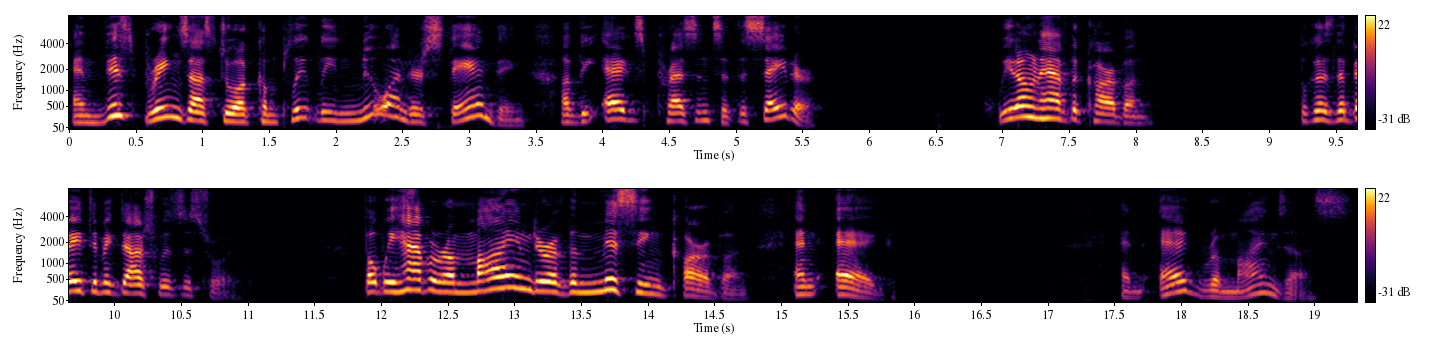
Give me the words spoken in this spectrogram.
And this brings us to a completely new understanding of the egg's presence at the Seder. We don't have the korban because the Beit HaMikdash was destroyed. But we have a reminder of the missing korban, an egg, an egg reminds us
